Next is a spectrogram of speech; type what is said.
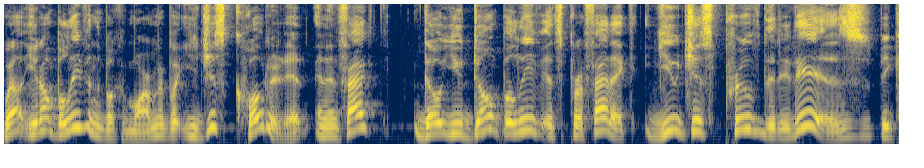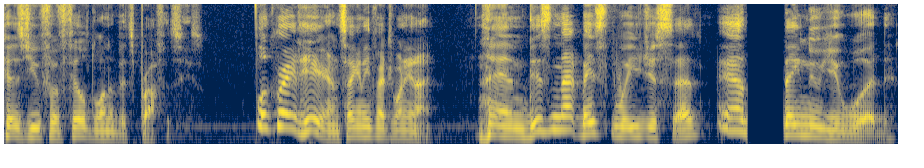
well, you don't believe in the Book of Mormon, but you just quoted it. And in fact, though you don't believe it's prophetic, you just proved that it is because you fulfilled one of its prophecies. Look right here in 2 Nephi 29. And isn't that basically what you just said? Yeah, they knew you would.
